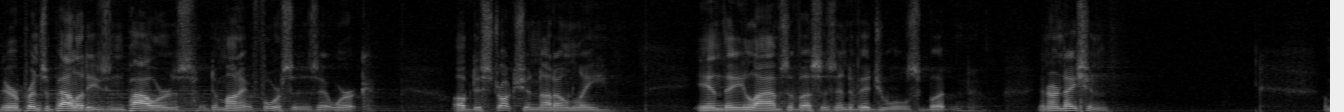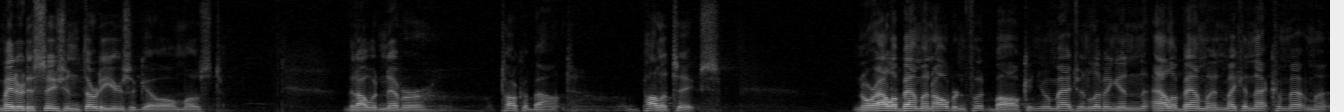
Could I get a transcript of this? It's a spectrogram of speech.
There are principalities and powers, demonic forces at work of destruction, not only in the lives of us as individuals, but in our nation. I made a decision 30 years ago almost that I would never talk about politics nor Alabama and Auburn football. Can you imagine living in Alabama and making that commitment?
